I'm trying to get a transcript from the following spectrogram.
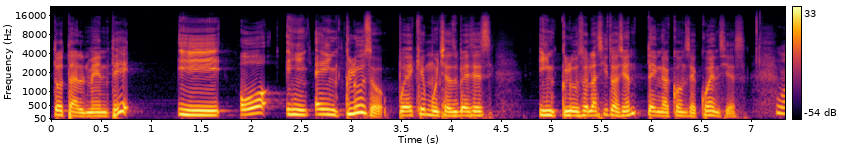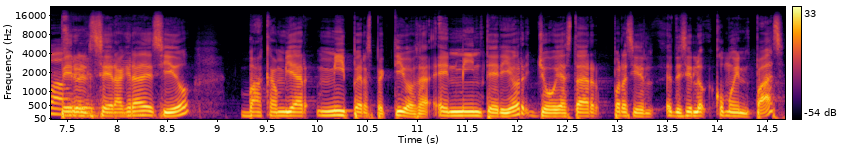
totalmente y o in- e incluso puede que muchas veces incluso la situación tenga consecuencias, Wow. pero el ser agradecido va a cambiar mi perspectiva. O sea, en mi interior yo voy a estar, por así decirlo, como en paz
